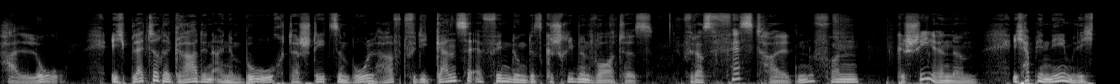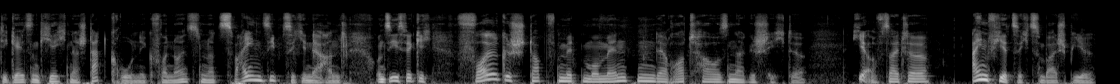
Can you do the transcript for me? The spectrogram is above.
Hallo. Ich blättere gerade in einem Buch, das steht symbolhaft für die ganze Erfindung des geschriebenen Wortes, für das Festhalten von Geschehenem. Ich habe hier nämlich die Gelsenkirchener Stadtchronik von 1972 in der Hand und sie ist wirklich vollgestopft mit Momenten der Rotthausener Geschichte. Hier auf Seite 41 zum Beispiel.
